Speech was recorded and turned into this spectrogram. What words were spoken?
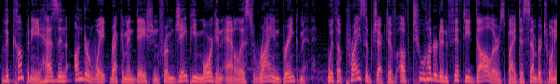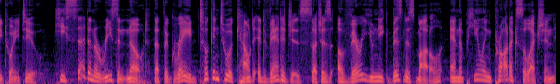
The company has an underweight recommendation from JP Morgan analyst Ryan Brinkman, with a price objective of $250 by December 2022. He said in a recent note that the grade took into account advantages such as a very unique business model, an appealing product selection,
